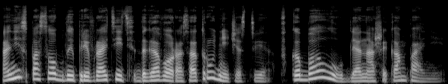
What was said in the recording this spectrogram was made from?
они способны превратить договор о сотрудничестве в кабалу для нашей компании.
